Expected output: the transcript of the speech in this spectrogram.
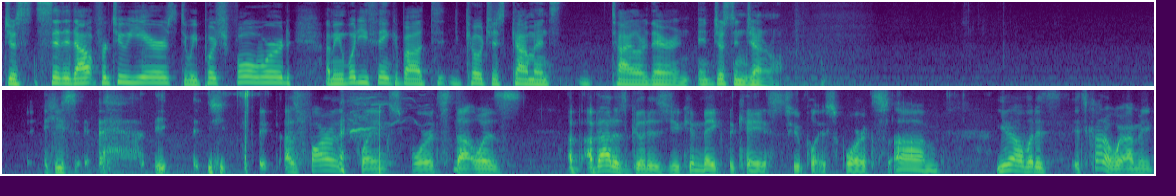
just sit it out for two years? Do we push forward? I mean, what do you think about coach's comments, Tyler, there, and, and just in general? he's he, he, as far as playing sports, that was about as good as you can make the case to play sports. Um, you know, but it's it's kind of weird. I mean,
